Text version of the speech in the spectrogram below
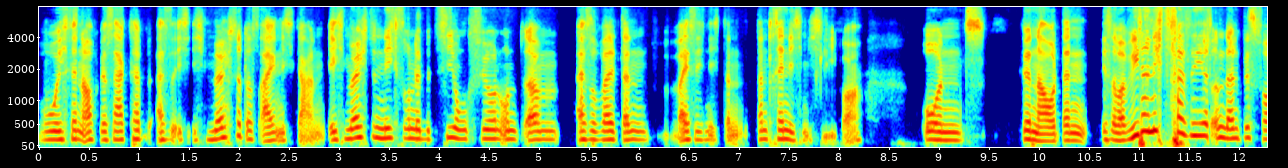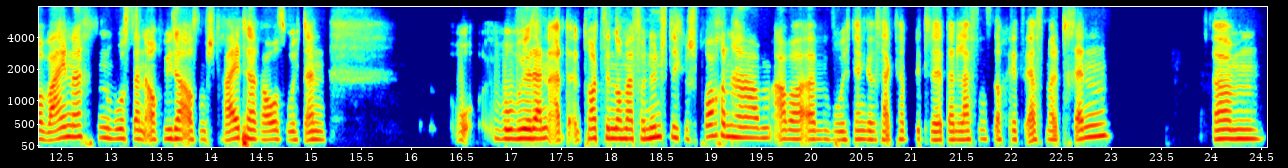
wo ich dann auch gesagt habe, also ich, ich möchte das eigentlich gar nicht. Ich möchte nicht so eine Beziehung führen und ähm, also weil dann weiß ich nicht, dann, dann trenne ich mich lieber. Und genau, dann ist aber wieder nichts passiert und dann bis vor Weihnachten, wo es dann auch wieder aus dem Streit heraus, wo ich dann wo, wo wir dann trotzdem nochmal vernünftig gesprochen haben, aber ähm, wo ich dann gesagt habe, bitte, dann lass uns doch jetzt erstmal trennen. Ähm,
